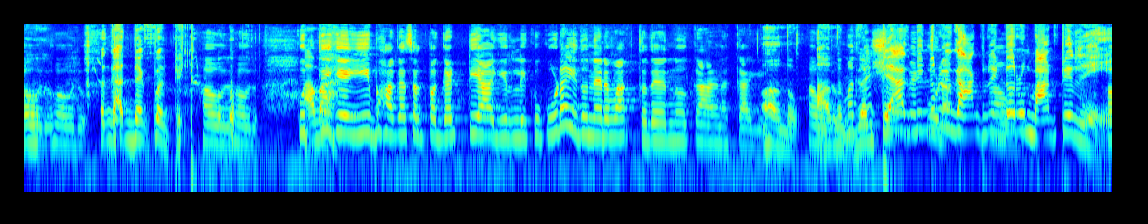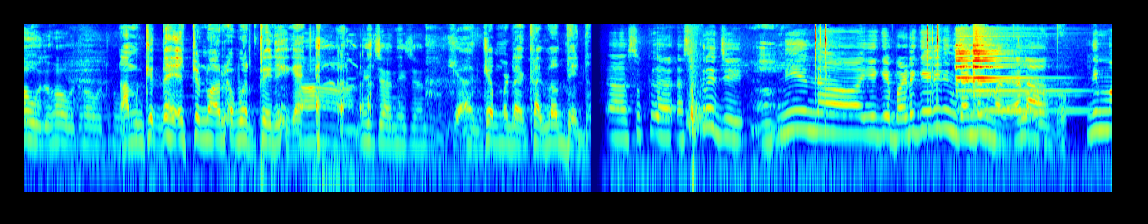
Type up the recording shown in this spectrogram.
ಹೌದು, ಹೌದು. ಗದ್ದೆ ಕೊಟ್ಟಿದ್ರು. ಹೌದು ಹೌದು. ಕುತ್ತಿಗೆ ಈ ಭಾಗ ಸ್ವಲ್ಪ ಗಟ್ಟಿ ಆಗಿರ್ಲಿಕ್ಕೂ ಕೂಡ ಇದು ನೆರವಾಗ್ತದೆ ಅನ್ನೋ ಕಾರಣಕ್ಕಾಗಿ. ಹೌದು. ಅದು ಗಟ್ಟಿ ಆಗ್ತಿದ್ರು. ಈಗ ಹಾಕ್ತಿದ್ದವರು ಮಾಡ್ತಿರ್ರಿ ಹೌದು ಹೌದು ಹೌದು. ನಮ್ಗಿಂತ ಹೆಚ್ಚು ನೋರ ಬರ್ತೀರಿ ಈಗ. ನಿಜ ನಿಜ ಕೆಮ್ಮಡ ಸುಕ್ ಸುಕ್ರಜ್ಜಿ ನೀನ್ ಹೀಗೆ ಬಡಗೇರಿ ನಿನ್ ಗಂಡನ ಮನೆ ಅಲ್ಲ? ನಿಮ್ಮ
